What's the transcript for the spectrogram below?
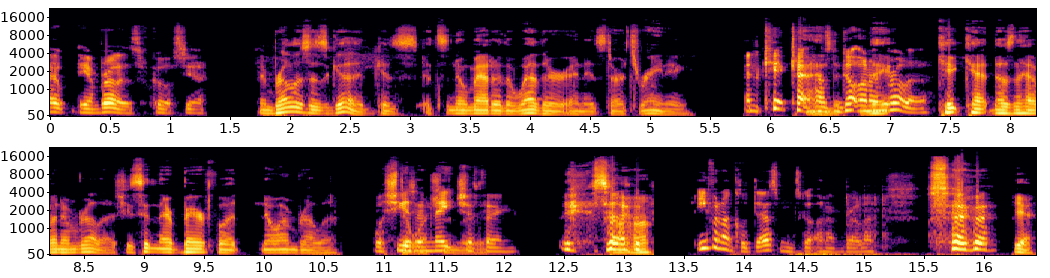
Oh, the umbrellas, of course, yeah. Umbrellas is good because it's no matter the weather and it starts raining. And Kit Kat And hasn't got an they- umbrella. Kit Kat doesn't have an umbrella. She's sitting there barefoot, no umbrella. Well, she Still is a nature thing. so Uh-huh. even Uncle Desmond's got an umbrella. So Yeah.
